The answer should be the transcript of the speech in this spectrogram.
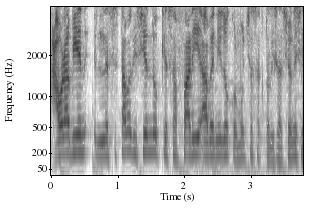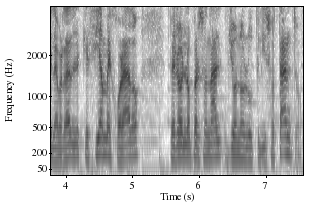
Ahora bien, les estaba diciendo que Safari ha venido con muchas actualizaciones y la verdad es que sí ha mejorado, pero en lo personal yo no lo utilizo tanto.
